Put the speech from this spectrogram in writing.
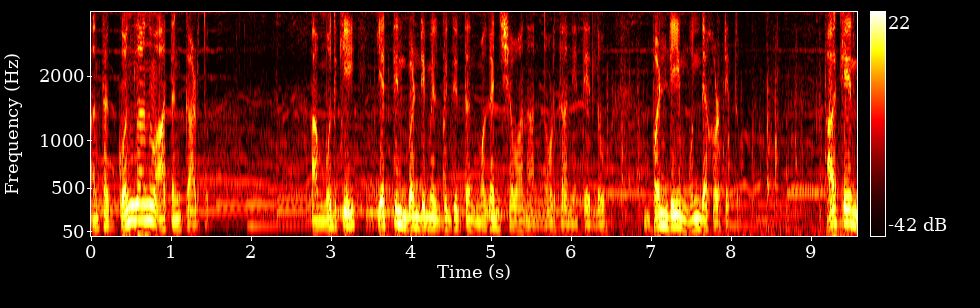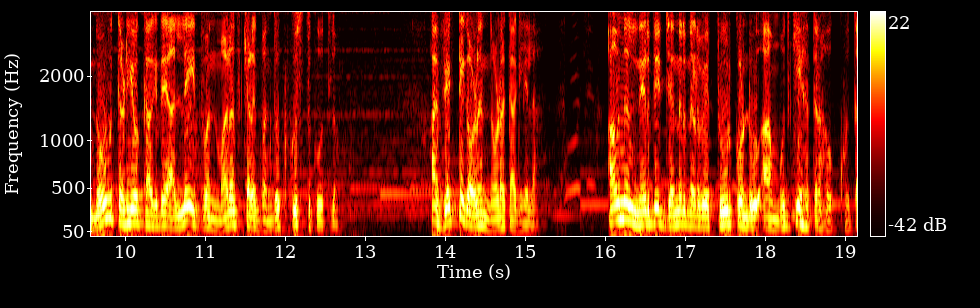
ಅಂತ ಗೊಂದಲಾನು ಆತಂಕ ಕಾಡ್ತು ಆ ಮುದುಕಿ ಎತ್ತಿನ ಬಂಡಿ ಮೇಲೆ ಬಿದ್ದಿದ್ದ ಮಗನ್ ಶವನ ನೋಡ್ತಾ ನಿಂತಿದ್ಲು. ಬಂಡಿ ಮುಂದೆ ಹೊರಟಿತ್ತು. ಆಕೆ ನೋವು ತಡೆಯೋಕ್ಕಾಗದೆ ಅಲ್ಲೇ ಇದ್ದ ಒಂದ್ ಮರದ ಕೆಳಗೆ ಬಂದು ಕುಸ್ತು ಕೂತ್ಲು. ಆ ವ್ಯಕ್ತಿಗೆ ಅವಳನ್ನ ನೋಡಕ್ಕಾಗ್ಲಿಲ್ಲ. ಅವನಲ್ಲಿ ನೆರೆದಿದ್ದ ಜನರ ನಡುವೆ ತೂರ್ಕೊಂಡು ಆ ಮುದುಕಿ ಹತ್ರ ಹೋಗಿ ಕೂತ.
